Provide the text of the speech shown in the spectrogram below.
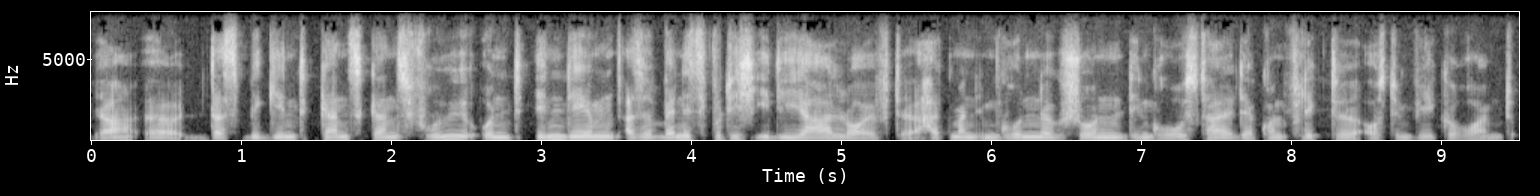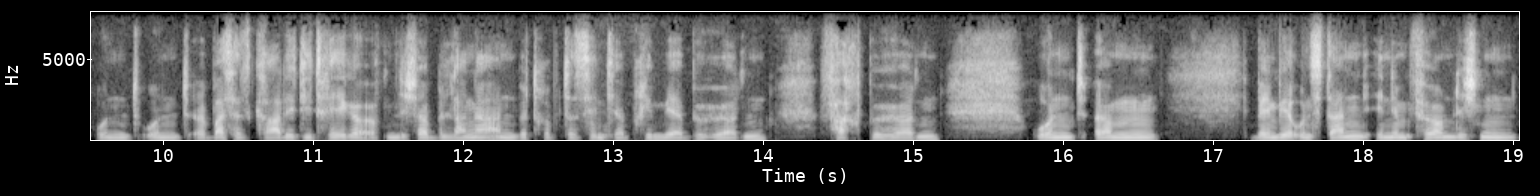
Ja, äh, das beginnt ganz, ganz früh und in dem, also wenn es wirklich ideal läuft, äh, hat man im Grunde schon den Großteil der Konflikte aus dem Weg geräumt. Und, und äh, was jetzt gerade die Träger öffentlicher Belange anbetrifft, das sind ja primär Behörden, Fachbehörden. Und ähm, wenn wir uns dann in dem förmlichen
